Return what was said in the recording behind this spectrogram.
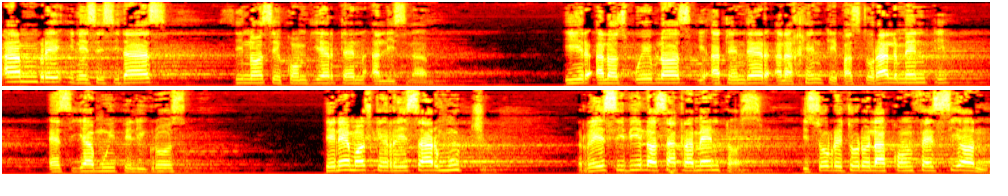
hambre y necesidad si no se convierten al Islam. Ir a los pueblos y atender a la gente pastoralmente es ya muy peligroso. Tenemos que rezar mucho, recibir los sacramentos y sobre todo la confesión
